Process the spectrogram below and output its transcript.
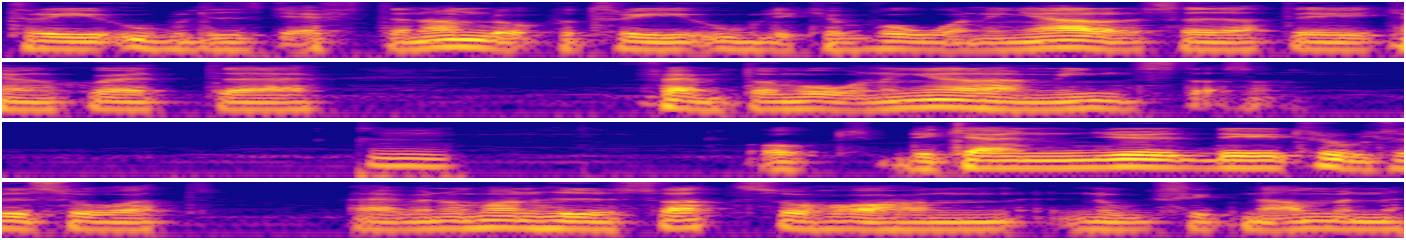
tre olika efternamn då på tre olika våningar. Säg att det är kanske ett eh, 15 våningar här minst alltså. Mm. Och det kan ju, det är ju troligtvis så att även om han hyr svart så har han nog sitt namn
